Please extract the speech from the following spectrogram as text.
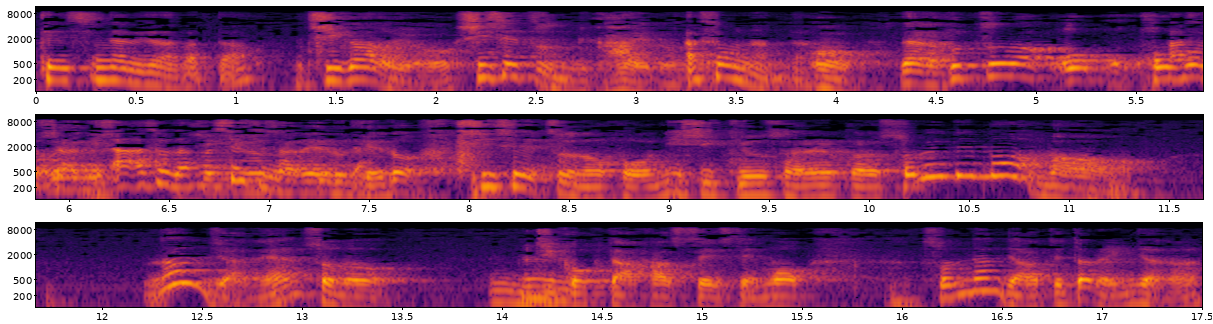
停止になるじゃなかった？違うよ。施設に入るの。あそうなんだ。うん、だから普通はお保護者に支給されるけど施設の方に支給されるからそれでまあまあなんじゃね？その自己負担発生しても、そんなんで当てたらいいんじゃない？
